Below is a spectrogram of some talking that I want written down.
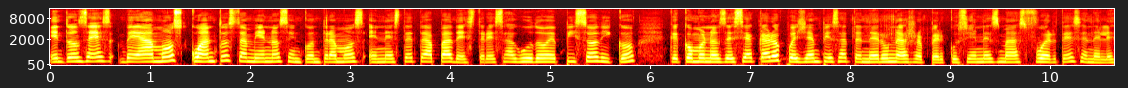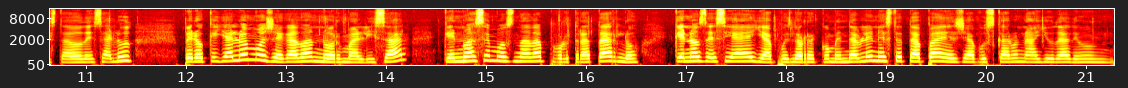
Entonces, veamos cuántos también nos encontramos en esta etapa de estrés agudo episódico, que como nos decía Caro, pues ya empieza a tener unas repercusiones más fuertes en el estado de salud, pero que ya lo hemos llegado a normalizar que no hacemos nada por tratarlo. ¿Qué nos decía ella? Pues lo recomendable en esta etapa es ya buscar una ayuda de un,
